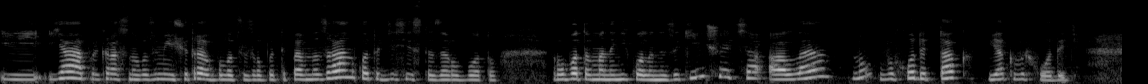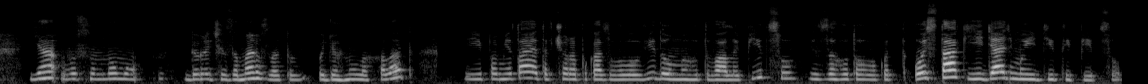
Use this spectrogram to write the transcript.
І я прекрасно розумію, що треба було це зробити, певно, зранку, а тоді сісти за роботу. Робота в мене ніколи не закінчується, але ну, виходить так, як виходить. Я в основному, до речі, замерзла, то одягнула халат. І пам'ятаєте, вчора показувала у відео, ми готували піцу із заготовок. От ось так їдять мої діти піцу.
